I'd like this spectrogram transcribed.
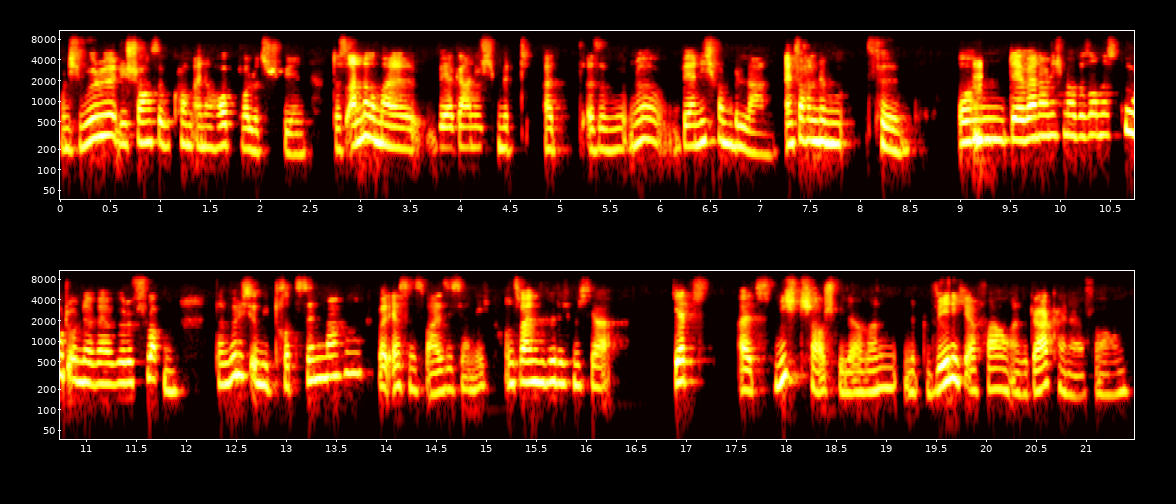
und ich würde die Chance bekommen, eine Hauptrolle zu spielen, das andere Mal wäre gar nicht mit, also, ne, wäre nicht von Belang. Einfach in einem Film. Und mhm. der wäre noch nicht mal besonders gut und der wär, würde floppen. Dann würde ich es irgendwie trotzdem machen, weil erstens weiß ich es ja nicht. Und zweitens würde ich mich ja jetzt als Nicht-Schauspielerin mit wenig Erfahrung, also gar keine Erfahrung,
